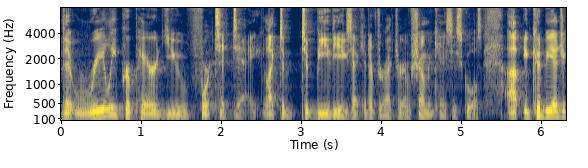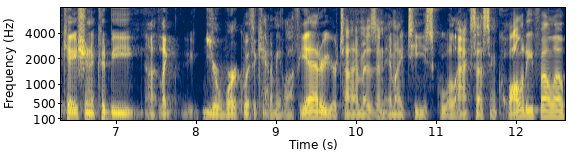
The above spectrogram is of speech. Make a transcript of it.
that really prepared you for today, like to to be the executive director of Show Me KC Schools. Uh, it could be education. It could be uh, like your work with Academy Lafayette or your time as an MIT School Access and Quality Fellow,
